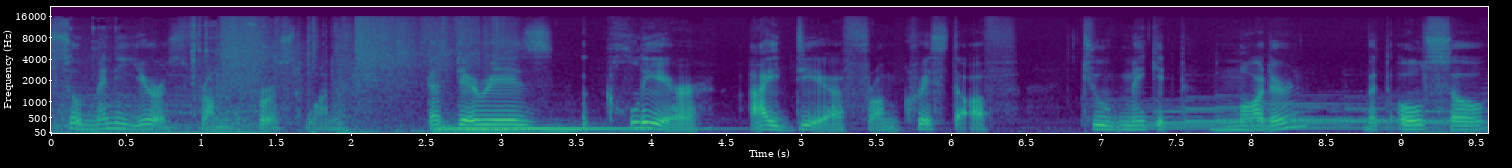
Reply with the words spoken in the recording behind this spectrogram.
so many years from the first one that there is a clear idea from Christophe to make it modern, but also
